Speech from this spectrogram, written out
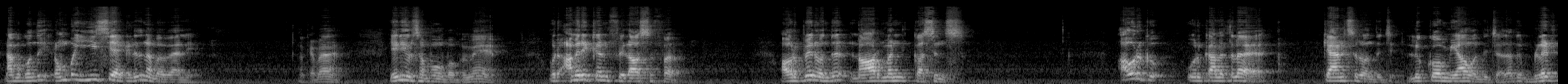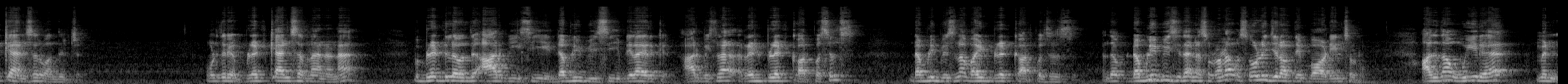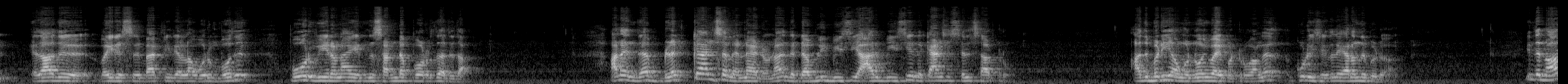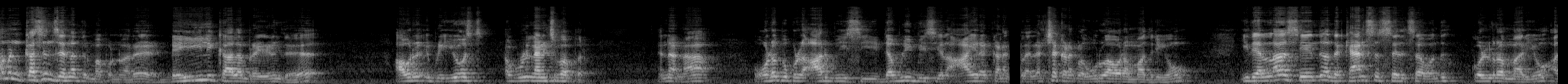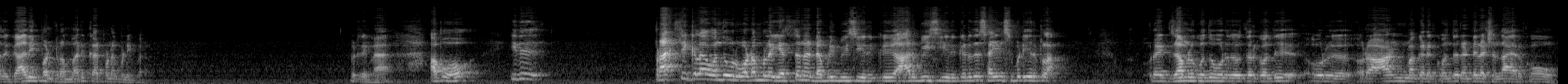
நமக்கு வந்து ரொம்ப ஈஸியாக இருக்கிறது நம்ம வேலையை. ஓகேவா இனி ஒரு சம்பவம் பார்ப்போமே. ஒரு அமெரிக்கன் ஃபிலாசபர் அவர் பேர் வந்து நார்மன் கசின்ஸ் அவருக்கு ஒரு காலத்தில் கேன்சர் வந்துச்சு லுக்கோமியா வந்துச்சு. அதாவது பிளட் கேன்சர் வந்துச்சு. உங்களுக்கு தெரியும் பிளட் கேன்சர்னா என்னென்னா இப்போ பிளட்டில் வந்து ஆர்பிசி டபிள்யூபிசி இப்படிலாம் இருக்குது ஆர்பிசினா ரெட் பிளட் கார்பசல்ஸ் டபிள்யூபிசினா ஒயிட் பிளட் கார்பசல்ஸ் அந்த டபிள்யூபிசி தான் என்ன சொல்கிறோன்னா சோலிஜர் ஆஃப் தி பாடின்னு சொல்கிறோம் அதுதான் உயிரை மீன் ஏதாவது வைரஸ் பாக்டீரியாலாம் வரும்போது போர் வீரனாக இருந்து சண்டை போடுறது அதுதான். ஆனால் இந்த பிளட் கேன்சர் என்ன ஆகிடும்னா இந்த டபிள்யூபிசி ஆர்பிசி இந்த கேன்சர் செல் சாப்பிட்ரும் அதுபடி அவங்க நோய்வாய்ப்பட்டுருவாங்க கூடிய சீக்கிரத்தில் இறந்து போயிடுவாங்க. இந்த நார்மன் கசின்ஸ் என்ன திரும்ப பண்ணுவார்? டெய்லி காலம்பரை எழுந்து அவர் இப்படி யோசிச்சு அப்படின்னு நினச்சி பார்ப்பார். என்னன்னா உடம்புக்குள்ள ஆர்பிசி டபிள்யூபிசி எல்லாம் ஆயிரக்கணக்கில் லட்சக்கணக்கில் உருவாகிற மாதிரியும் இதெல்லாம் சேர்ந்து அந்த கேன்சர் செல்ஸை வந்து கொல்ற மாதிரியும் அது காலி பண்ணுற மாதிரி கற்பனை பண்ணிப்பார் புரியுதுங்களா? அப்போது இது ப்ராக்டிக்கலாக வந்து ஒரு உடம்புல எத்தனை டபிள்யூபிசி இருக்குது ஆர்பிசி இருக்கிறது சயின்ஸ் படி இருக்கலாம். ஒரு எக்ஸாம்பிளுக்கு வந்து ஒரு ஒருத்தருக்கு வந்து ஒரு ஒரு ஆண் மகனுக்கு வந்து ரெண்டு லட்சம் தான் இருக்கும்.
